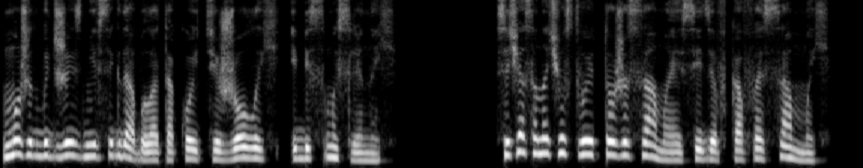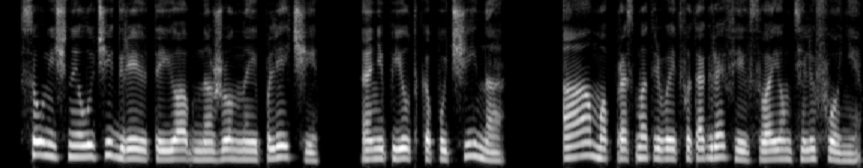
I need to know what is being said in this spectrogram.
Может быть, жизнь не всегда была такой тяжелой и бессмысленной. Сейчас она чувствует то же самое, сидя в кафе с Аммой. Солнечные лучи греют ее обнаженные плечи, они пьют капучино, а Амма просматривает фотографии в своем телефоне.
